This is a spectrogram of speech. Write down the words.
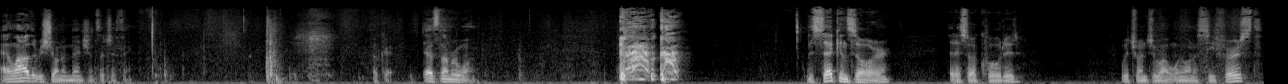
and a lot of the Rishonim mention such a thing. Okay, that's number one. the second Zohar that I saw quoted, which one do you want? We want to see first?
